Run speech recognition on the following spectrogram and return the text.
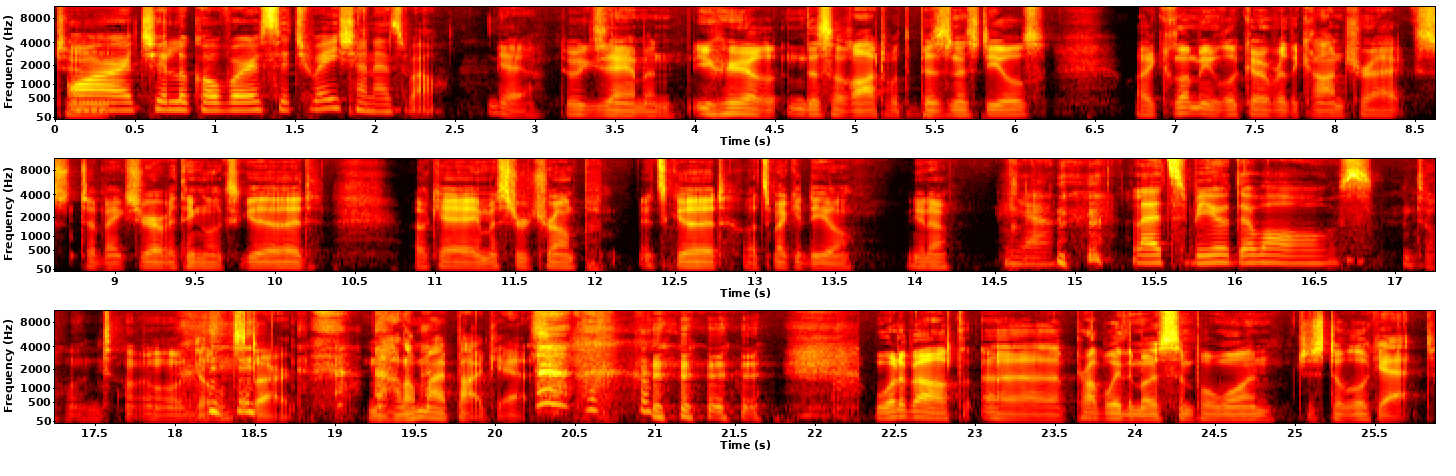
to Or to look over a situation as well. yeah, to examine. You hear this a lot with business deals. Like, let me look over the contracts to make sure everything looks good. Okay, Mr. Trump, it's good. Let's make a deal, you know? Yeah. Let's build the walls. Don't don't, don't start. Not on my podcast. what about uh, probably the most simple one, just to look at?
